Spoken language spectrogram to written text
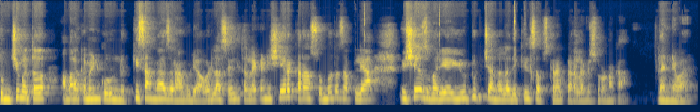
तुमची मतं आम्हाला कमेंट करून नक्की सांगा. जर हा व्हिडिओ आवडला असेल तर लाईक आणि शेअर करा. सोबतच आपल्या विशेष भर या यूट्यूब चॅनलला देखील सबस्क्राईब करायला विसरू नका. धन्यवाद.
